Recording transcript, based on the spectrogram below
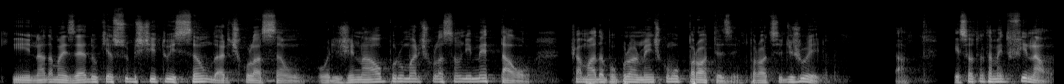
que nada mais é do que a substituição da articulação original por uma articulação de metal, chamada popularmente como prótese, prótese de joelho. Tá? Esse é o tratamento final.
